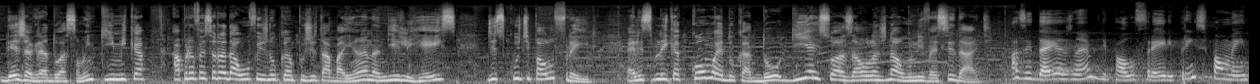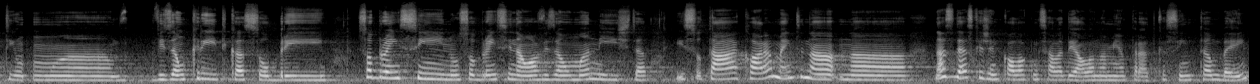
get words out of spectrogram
Desde a graduação em Química, a professora da UFES no campus de Itabaiana, Nirli Reis, discute Paulo Freire. Ela explica como o educador guia as suas aulas na universidade. As ideias né, de Paulo Freire, principalmente uma visão crítica sobre sobre o ensino, sobre o ensinar uma visão humanista. Isso está claramente na, na, nas ideias que a gente coloca em sala de aula, na minha prática, assim, também.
